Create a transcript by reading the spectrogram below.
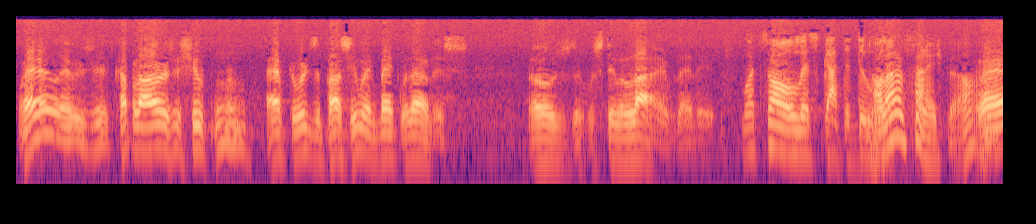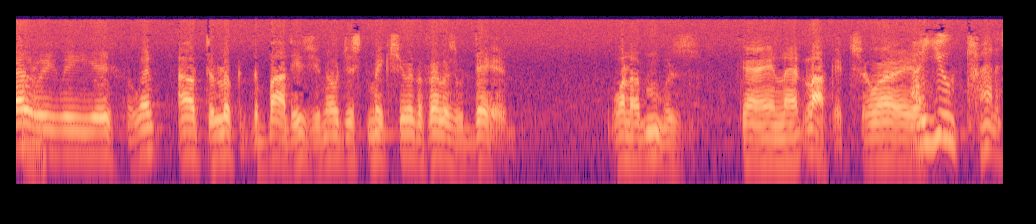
Well, there was a couple hours of shooting, and afterwards the posse went back without us. Those that were still alive, that is. What's all this got to do Now, with let him finish, Bill. Well, we, we uh, went out to look at the bodies, you know, just to make sure the fellas were dead. One of them was carrying that locket, so I... uh, Are you trying to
